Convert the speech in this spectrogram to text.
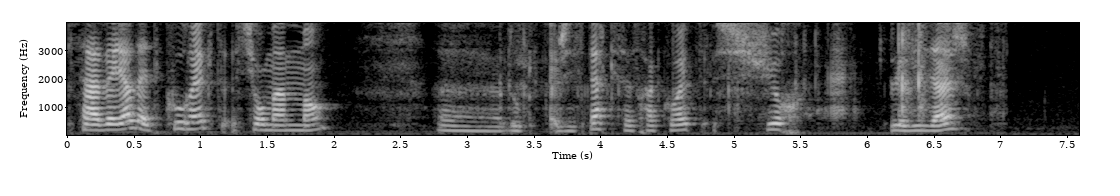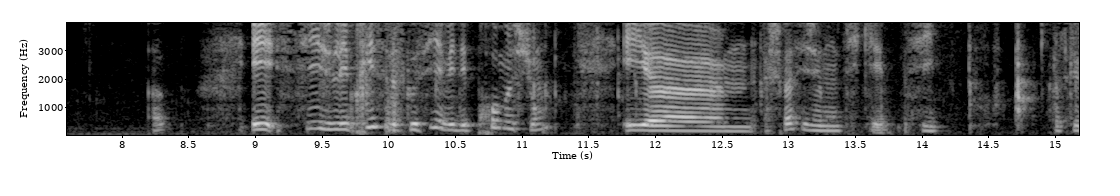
Ça avait l'air d'être correct sur ma main. Euh, donc j'espère que ça sera correct sur le visage. Et si je l'ai pris, c'est parce qu'aussi il y avait des promotions. Et euh, je sais pas si j'ai mon ticket. Si. Parce que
